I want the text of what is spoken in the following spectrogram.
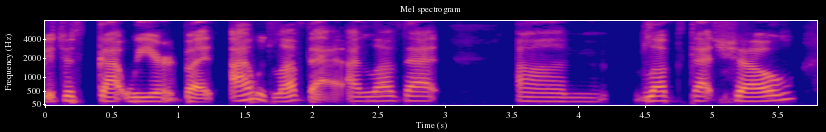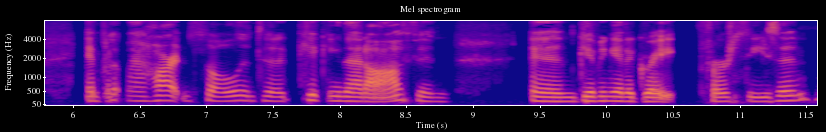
it just got weird. But I would love that. I love that. Um, loved that show, and put my heart and soul into kicking that off and and giving it a great first season.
